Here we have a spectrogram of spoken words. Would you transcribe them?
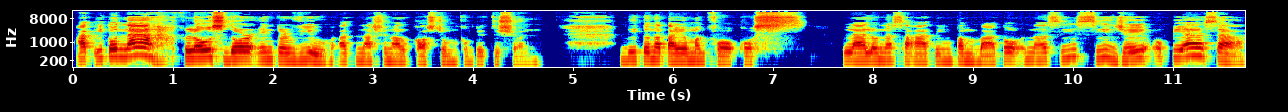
At ito na, closed door interview at National Costume Competition. Dito na tayo mag-focus, lalo na sa ating pambato na si CJ Opiasa.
